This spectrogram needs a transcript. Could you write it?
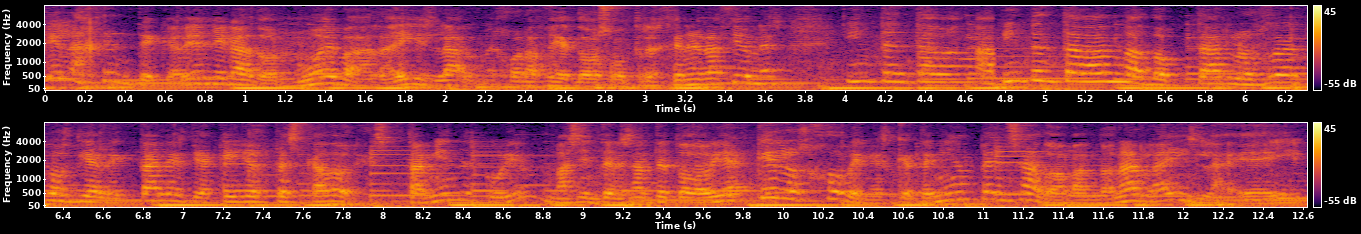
que la gente que había llegado nueva a la isla, a lo mejor hace dos o tres generaciones, intentaban, intentaban adoptar los rasgos dialectales de aquellos pescadores. También descubrió, más interesante todavía, que los jóvenes que tenían pensado abandonar la isla e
